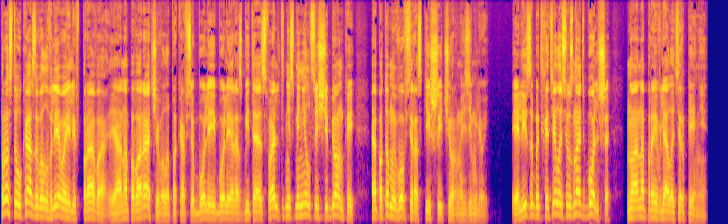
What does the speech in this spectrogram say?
просто указывал влево или вправо, и она поворачивала, пока все более и более разбитый асфальт не сменился щебенкой, а потом и вовсе раскисшей черной землей. Элизабет хотелось узнать больше, но она проявляла терпение.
